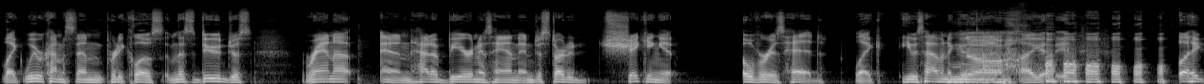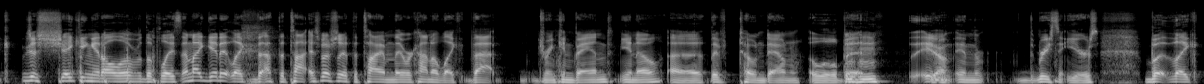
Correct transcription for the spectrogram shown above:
like we were kind of standing pretty close, and this dude just ran up and had a beer in his hand and just started shaking it over his head like he was having a good No. time. I, like just shaking it all over the place. And I get it, like at the time, especially at the time, they were kind of like that drinking band. You know, uh, they've toned down a little bit in Yeah. in the recent years, but like.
